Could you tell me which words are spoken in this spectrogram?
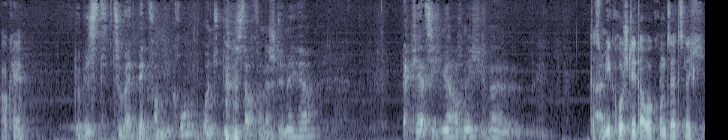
Okay. Du bist zu weit weg vom Mikro und du bist auch von der Stimme her. Erklärt sich mir auch nicht. Das Mikro steht aber grundsätzlich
